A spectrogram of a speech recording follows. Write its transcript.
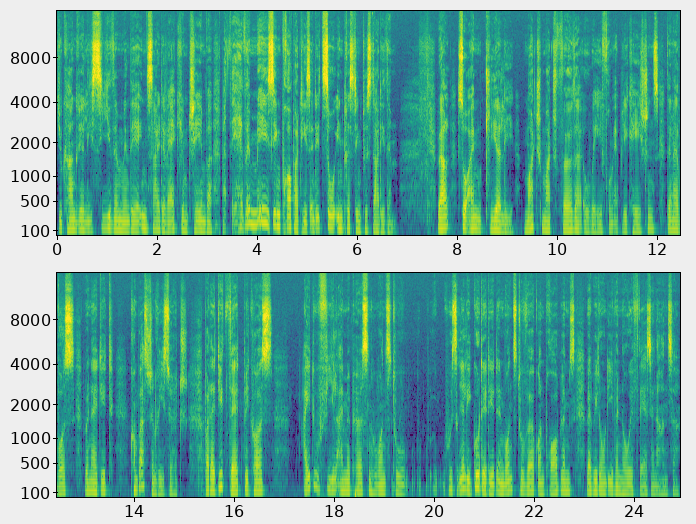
You can't really see them when they're inside a vacuum chamber, but they have amazing properties. And it's so interesting to study them. Well, so I'm clearly much, much further away from applications than I was when I did combustion research. But I did that because I do feel I'm a person who wants to who's really good at it and wants to work on problems where we don't even know if there's an answer,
